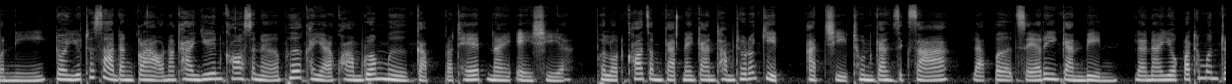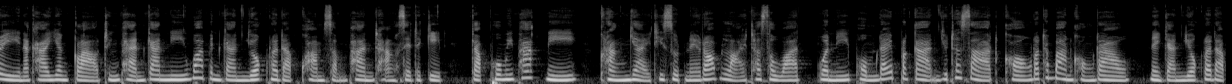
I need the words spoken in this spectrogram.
วันนี้ โดยยุทธศาสตร์ดังกล่าวนะคะ ยื่นข้อเสนอเพื่อขยายความร่วมมือกับประเทศในเอเชีย เพื่อลดข้อจำกัดในการทำธุรกิจ อัดฉีดทุนการศึกษา และเปิดเสรีการบิน และนายกรัฐมนตรีนะคะยังกล่าวถึงแผนการนี้ว่าเป็นการยกระดับความสัมพันธ์ทางเศรษฐกิจกับภูมิภาคนี้ ครั้งใหญ่ที่สุดในรอบหลายทศวรรษ วันนี้ผมได้ประกาศยุทธศาสตร์ของรัฐบาลของเรา ในการยกระดับ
